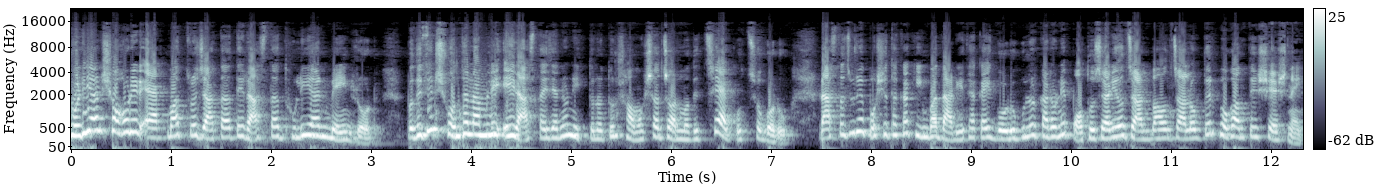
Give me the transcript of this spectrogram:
ধুলিয়ান শহরের একমাত্র যাতায়াতের রাস্তা ধুলিয়ান মেইন রোড। প্রতিদিন সন্ধ্যা নামলে এই রাস্তায় যেন নিত্য নতুন সমস্যার জন্ম দিচ্ছে একগুচ্ছ গরু। রাস্তা জুড়ে বসে থাকা কিংবা দাঁড়িয়ে থাকা এই গরুগুলোর কারণে পথচারী ও যানবাহন চালকদের ভোগান্তির শেষ নেই।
